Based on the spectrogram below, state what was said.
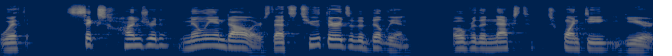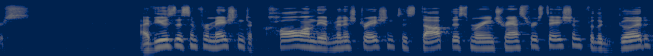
With $600 million, that's two thirds of a billion, over the next 20 years. I've used this information to call on the administration to stop this Marine Transfer Station for the good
